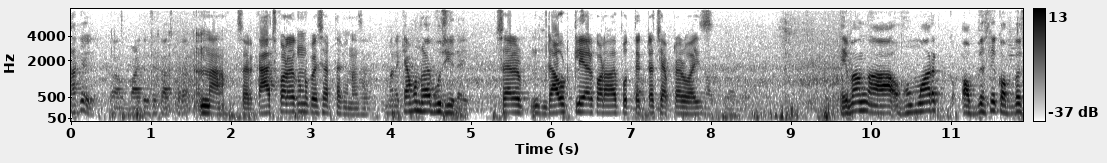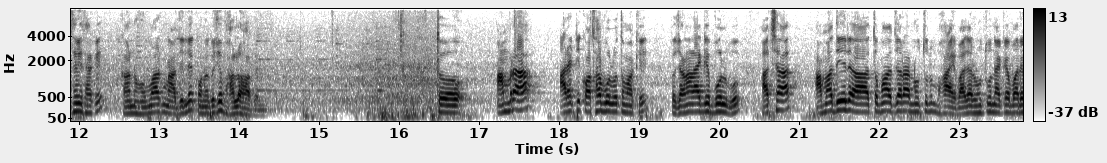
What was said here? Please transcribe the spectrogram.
থাকে? বাড়িতে বসে কাজ করা না স্যার কাজ করার কোনো প্রেশার থাকে না স্যার মানে কেমনভাবে বুঝিয়ে দেয়? স্যার ডাউট ক্লিয়ার করা হয় প্রত্যেকটা চ্যাপ্টার ওয়াইজ এবং হোমওয়ার্ক অবভিয়াসলি কম্পালসারি থাকে কারণ হোমওয়ার্ক না দিলে কোনো কিছু ভালো হবে না। তো আমরা আরেকটি কথা বলব তোমাকে তো জানার আগে বলব আচ্ছা আমাদের তোমার যারা নতুন ভাই বা যারা নতুন একেবারে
